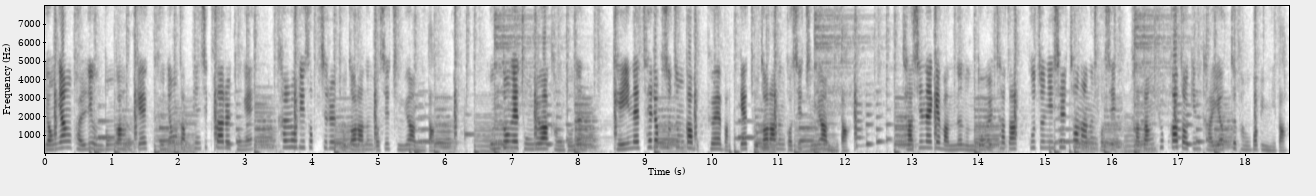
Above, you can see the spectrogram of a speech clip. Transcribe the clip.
영양 관리 운동과 함께 균형 잡힌 식사를 통해 칼로리 섭취를 조절하는 것이 중요합니다. 운동의 종류와 강도는 개인의 체력 수준과 목표에 맞게 조절하는 것이 중요합니다. 자신에게 맞는 운동을 찾아 꾸준히 실천하는 것이 가장 효과적인 다이어트 방법입니다.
